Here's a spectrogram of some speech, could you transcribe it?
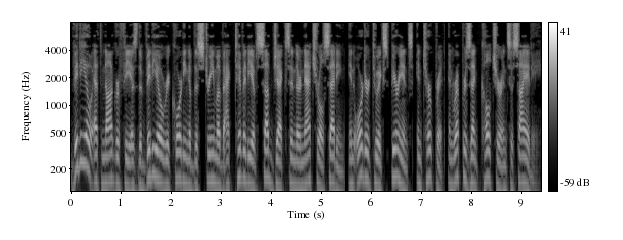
Video ethnography is the video recording of the stream of activity of subjects in their natural setting, in order to experience, interpret, and represent culture and society.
